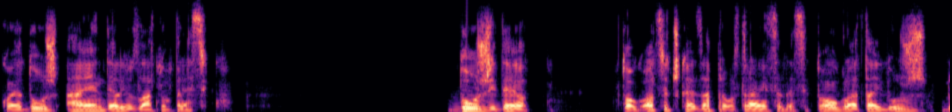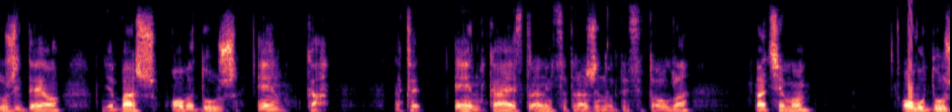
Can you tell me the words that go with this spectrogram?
koja duž AN deli u zlatnom preseku. Duži deo tog odsečka je zapravo stranica desetougla, a taj duž, duži deo je baš ova duž NK. Dakle, NK je stranica traženog desetougla, pa ćemo ovu duž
